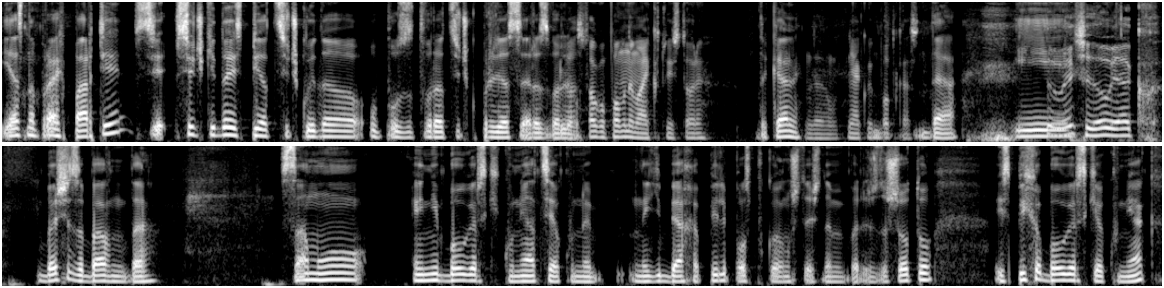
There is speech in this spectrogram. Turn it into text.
И аз направих парти, си- всички да изпият всичко и да опозатворят всичко преди да се е развалил. Аз това го помня май като история. Така ли? Да, от някой подкаст. Да. И Беше много яко. беше забавно, да. Само едни български коняци, ако не, не ги бяха пили, по-спокойно щеше да ми бъдеш. Защото изпиха българския коняк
